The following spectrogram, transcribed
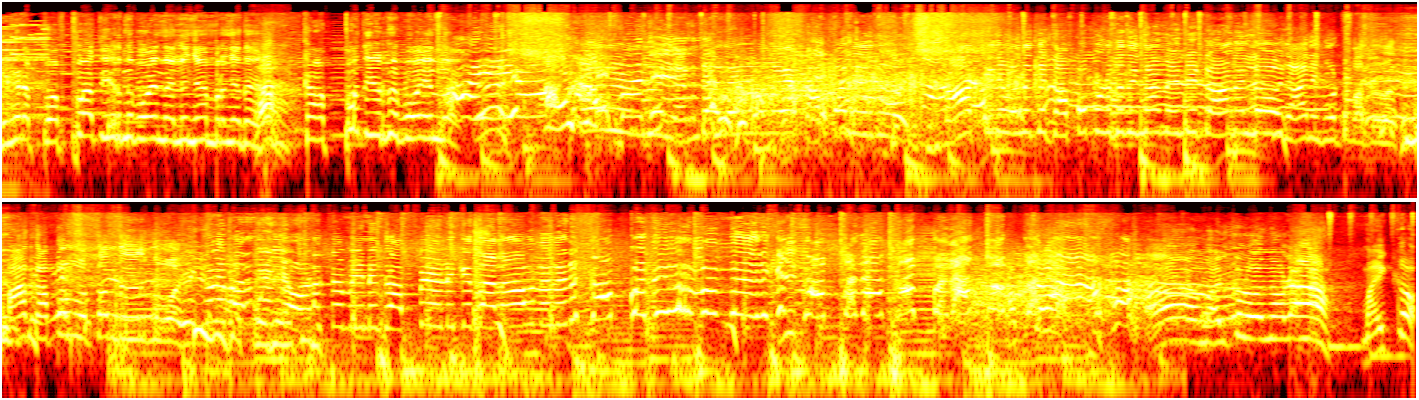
നിങ്ങളുടെ പപ്പ തീർന്നു പോയെന്നല്ല ഞാൻ പറഞ്ഞത്? കപ്പ തീർന്നു പോയെന്ന്. നാട്ടിൽ വന്നിട്ട് കപ്പ പുഴുക്ക് തിന്നാൻ വേണ്ടിട്ടാണല്ലോ ഞാൻ ഇങ്ങോട്ട് വന്നത്. ആ കപ്പ മൊത്തം തീർന്നു പോയി. കപ്പ എനിക്ക് താ. മൈക്കിൾ വന്നോടാ. മൈക്കോ?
